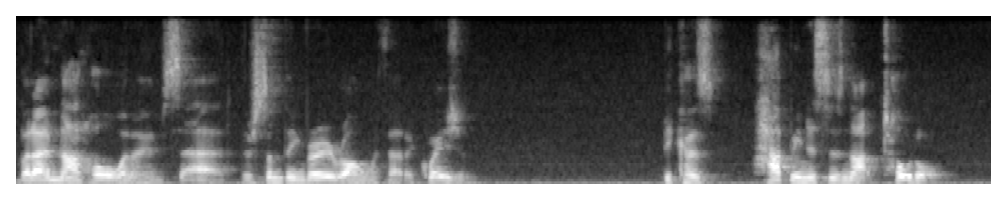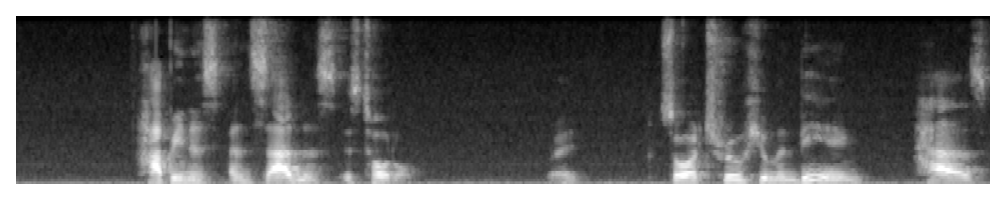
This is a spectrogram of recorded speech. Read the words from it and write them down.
but I'm not whole when I am sad, there's something very wrong with that equation. Because happiness is not total. Happiness and sadness is total, right? So a true human being has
